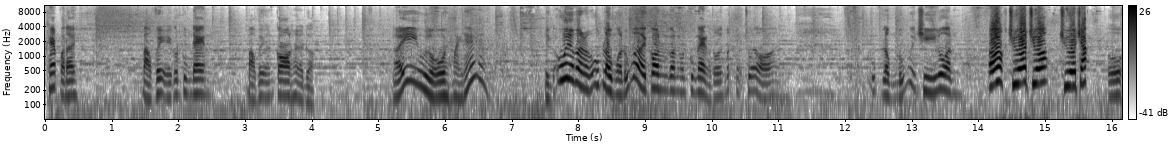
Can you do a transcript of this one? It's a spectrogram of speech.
Khép vào đây. Bảo vệ con cung đen. Bảo vệ con con thôi là được. Đấy, ui rồi mày đấy. Tỉnh Ui mà úp lồng mà đúng rồi con con con cung đen của tôi mất mẹ chuỗi rồi. Úp lồng đúng vị trí luôn. Ơ chưa chưa chưa chắc. Ồ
